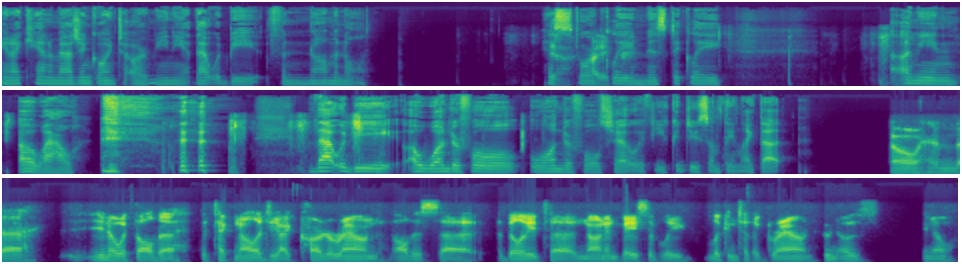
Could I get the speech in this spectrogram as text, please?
and I can't imagine going to Armenia. That would be phenomenal. Historically, yeah, mystically. I mean, oh wow. that would be a wonderful, wonderful show if you could do something like that. Oh, and uh, you know, with all the the technology I cart around, all this uh, ability to non-invasively look into the ground, who knows? You know,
